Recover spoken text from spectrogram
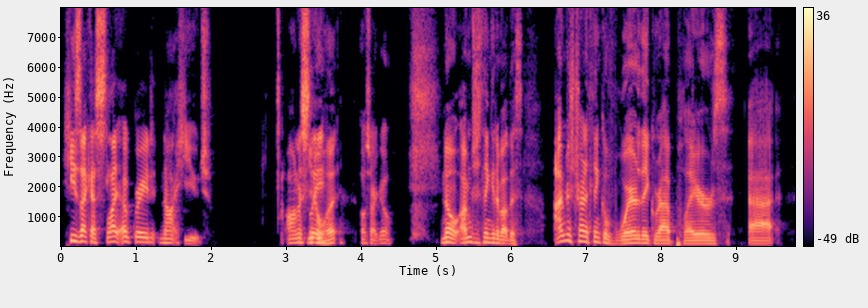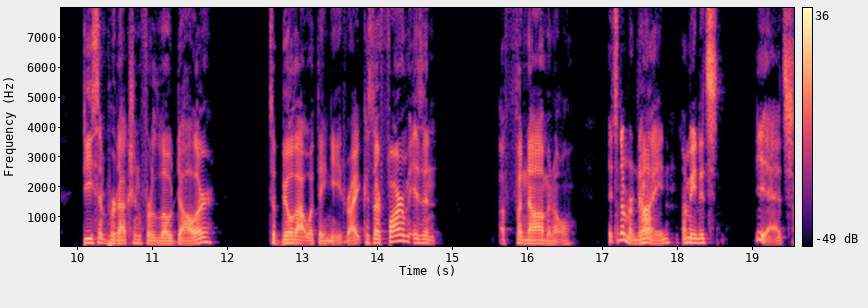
he's like a slight upgrade, not huge. Honestly, you know what? Oh, sorry, go. No, I'm just thinking about this. I'm just trying to think of where they grab players at decent production for low dollar to build out what they need, right? Because their farm isn't a phenomenal. It's number nine. I mean, it's yeah, it's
